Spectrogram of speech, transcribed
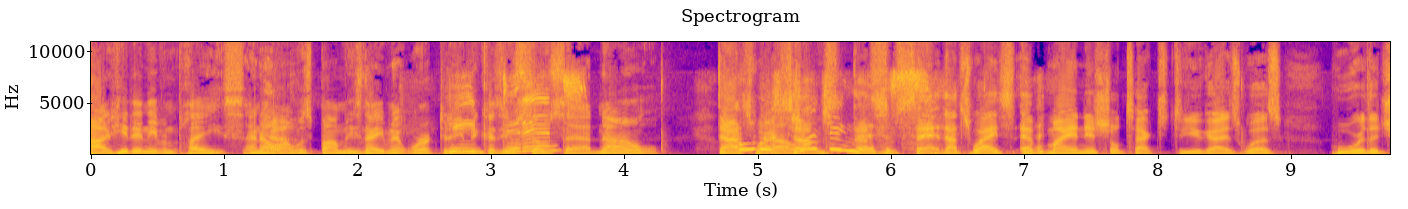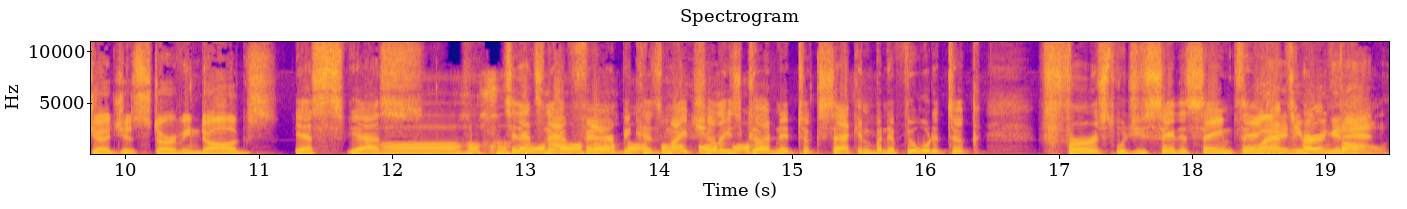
Uh, he didn't even place. I know. Yeah. I was bummed. He's not even at work today He because he was so sad. No. That's Who why. was judging that's, this? what I'm saying. That's why I s- uh, my initial text to you guys was, "Who were the judges? Starving dogs." Yes, yes. Oh. See, that's not fair because my chili's good and it took second. But if it would have took first, would you say the same thing? Why that's didn't you bring it in?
